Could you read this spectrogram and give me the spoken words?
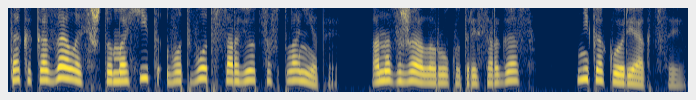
Так оказалось, что Махит вот-вот сорвется с планеты. Она сжала руку Трисаргас, никакой реакции.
